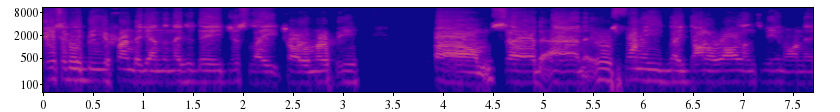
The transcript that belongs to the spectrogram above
basically be your friend again the next day, just like Charlie Murphy um said and it was funny like Donnell Rawlings being on there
